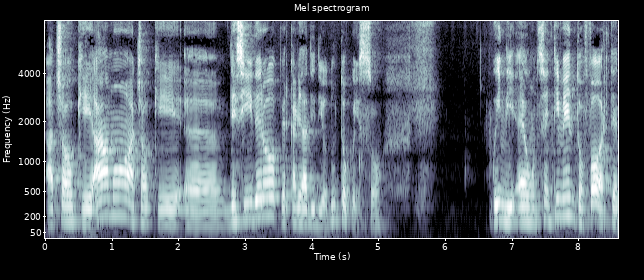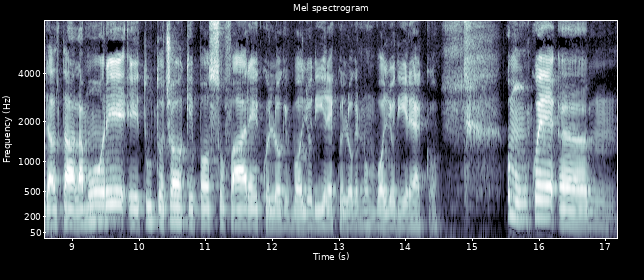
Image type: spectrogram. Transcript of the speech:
a ciò che amo, a ciò che eh, desidero, per carità di Dio, tutto questo. Quindi è un sentimento forte in realtà l'amore e tutto ciò che posso fare, quello che voglio dire e quello che non voglio dire, ecco. Comunque, ehm,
